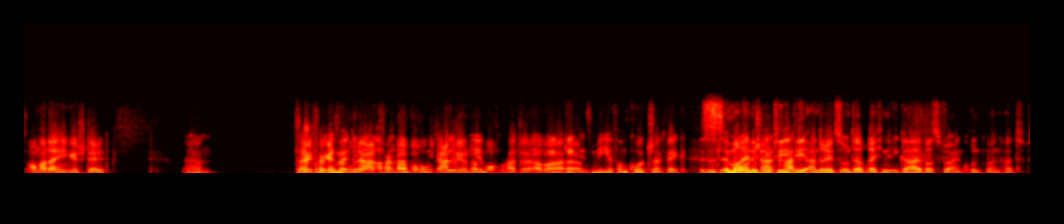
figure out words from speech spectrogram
ist auch mal dahingestellt. Ähm, Jetzt habe ich vergessen, ich wo der Anfang war, warum ich André also, unterbrochen hatte. Aber, geht jetzt ähm, mir hier vom Kocak weg. Es ist immer Kocak eine gute Idee, André zu unterbrechen, egal was für einen Grund man hat.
